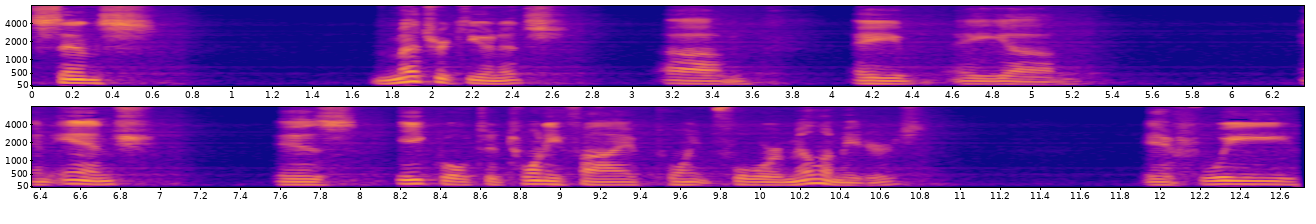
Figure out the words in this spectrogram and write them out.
since metric units, um, a, a, um, an inch is equal to 25.4 millimeters, if we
